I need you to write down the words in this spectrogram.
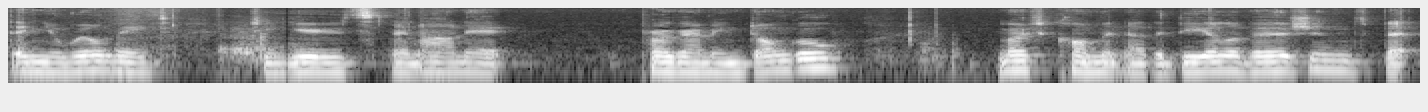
then you will need to use an R-net programming dongle. Most common are the dealer versions, but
